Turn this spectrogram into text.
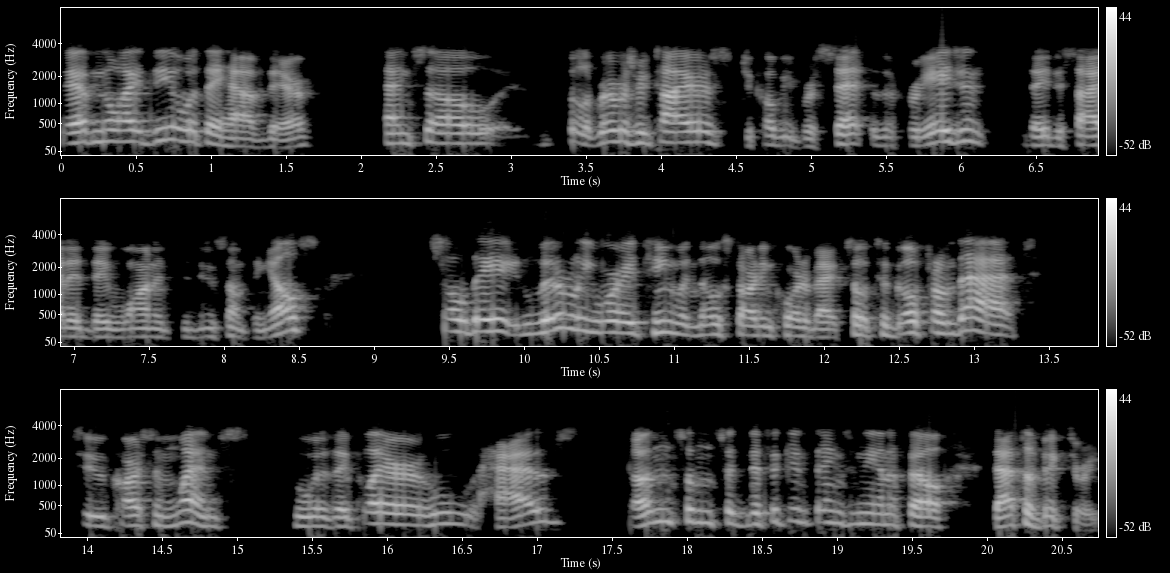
they have no idea what they have there. And so Philip Rivers retires. Jacoby Brissett is a free agent. They decided they wanted to do something else. So they literally were a team with no starting quarterback. So to go from that to Carson Wentz, who is a player who has done some significant things in the NFL, that's a victory,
